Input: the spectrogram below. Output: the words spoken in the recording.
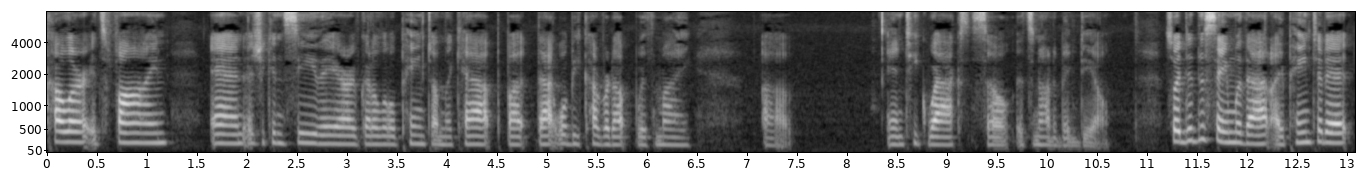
color. It's fine. And as you can see there, I've got a little paint on the cap, but that will be covered up with my uh, antique wax, so it's not a big deal. So I did the same with that. I painted it,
